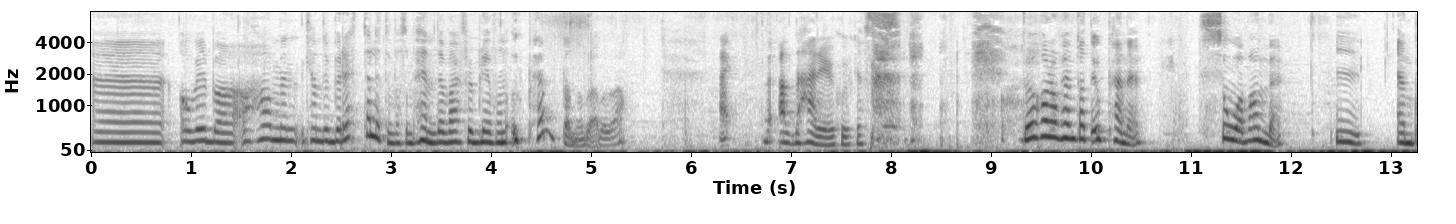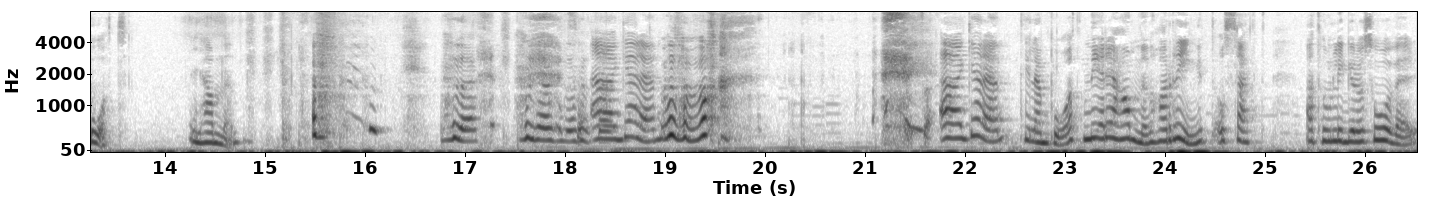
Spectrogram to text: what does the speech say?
Eh, och vi bara, aha men kan du berätta lite vad som hände? Varför blev hon upphämtad och bla bla bla. Nej, det här är det sjukaste. Då har de hämtat upp henne sovande i en båt i hamnen. Så ägaren? så ägaren till en båt nere i hamnen har ringt och sagt att hon ligger och sover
